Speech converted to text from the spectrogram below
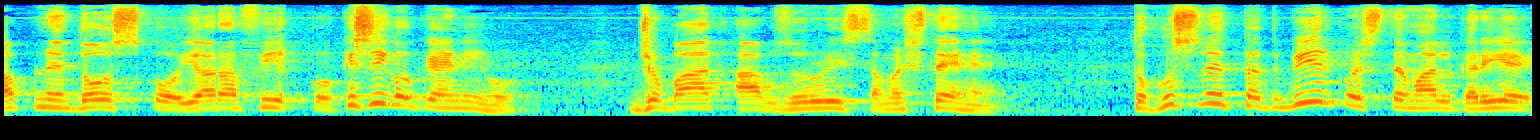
अपने दोस्त को या रफ़ीक को, किसी को कहनी हो, जो बात आप ज़रूरी समझते हैं तो हुसन तदबीर को इस्तेमाल करिए,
